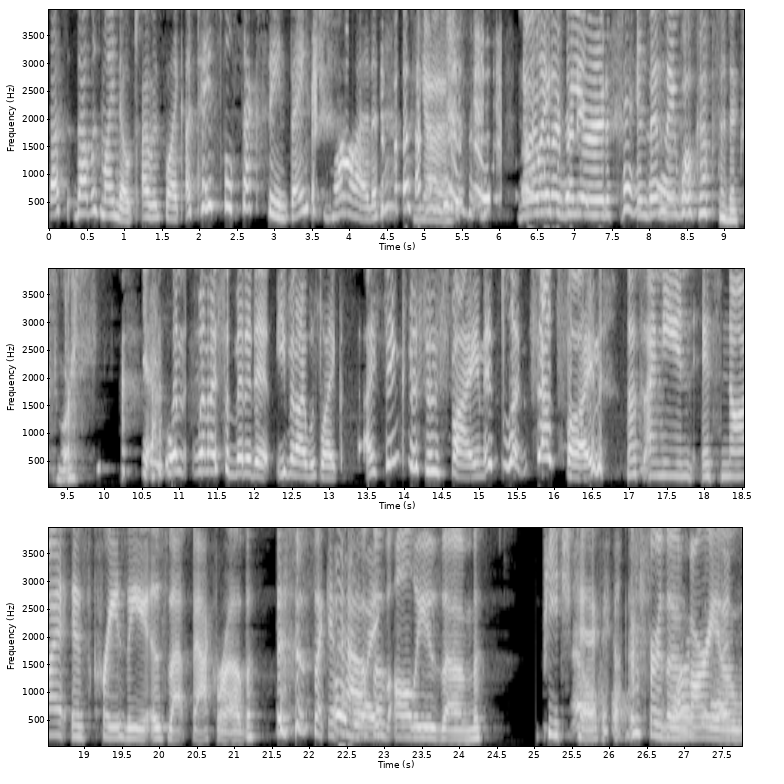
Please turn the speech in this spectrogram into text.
That's that was my note. I was like a tasteful sex scene. Thank God. Yes. No, I- when I like read it- weird. And then they woke up the next morning. Yeah. when when I submitted it, even I was like, I think this is fine. It look sounds fine. That's, I mean, it's not as crazy as that back rub. Second Oh, half boy. of Ollie's um peach pick Oh, for the Oh, Mario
